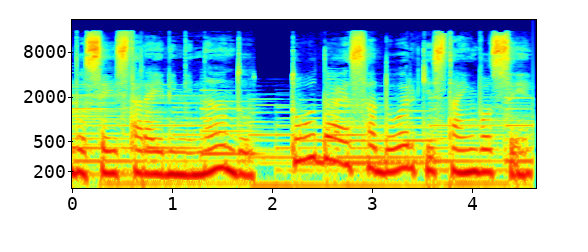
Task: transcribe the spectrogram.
você estará eliminando toda essa dor que está em você.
